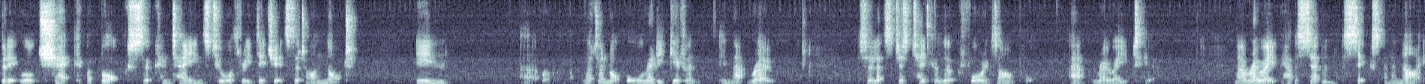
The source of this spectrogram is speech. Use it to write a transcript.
but it will check a box that contains two or three digits that are not in uh, that are not already given in that row. So let's just take a look, for example, at row 8 here. Now row 8 we have a 7, a 6 and a 9.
